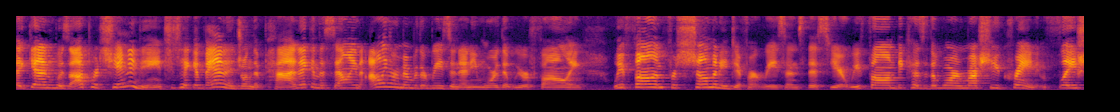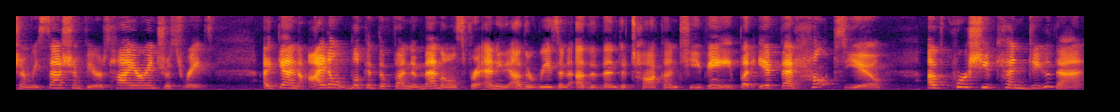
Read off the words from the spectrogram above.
again, was opportunity to take advantage on the panic and the selling. I don't even remember the reason anymore that we were falling. We've fallen for so many different reasons this year. We've fallen because of the war in Russia, Ukraine, inflation, recession fears, higher interest rates. Again, I don't look at the fundamentals for any other reason other than to talk on TV. But if that helps you, of course you can do that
